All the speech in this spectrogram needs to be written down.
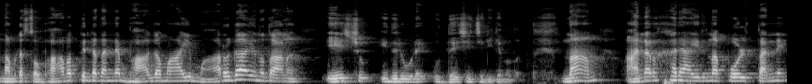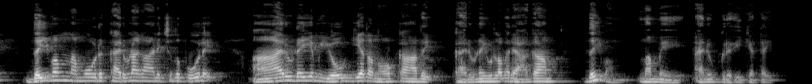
നമ്മുടെ സ്വഭാവത്തിന്റെ തന്നെ ഭാഗമായി മാറുക എന്നതാണ് യേശു ഇതിലൂടെ ഉദ്ദേശിച്ചിരിക്കുന്നത്. നാം അനർഹരായിരുന്നപ്പോൾ തന്നെ ദൈവം നമ്മോട് കരുണ കാണിച്ചതുപോലെ ആരുടെയും യോഗ്യത നോക്കാതെ കരുണയുള്ളവരാകാം ദൈവം നമ്മെ അനുഗ്രഹിക്കട്ടെ.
